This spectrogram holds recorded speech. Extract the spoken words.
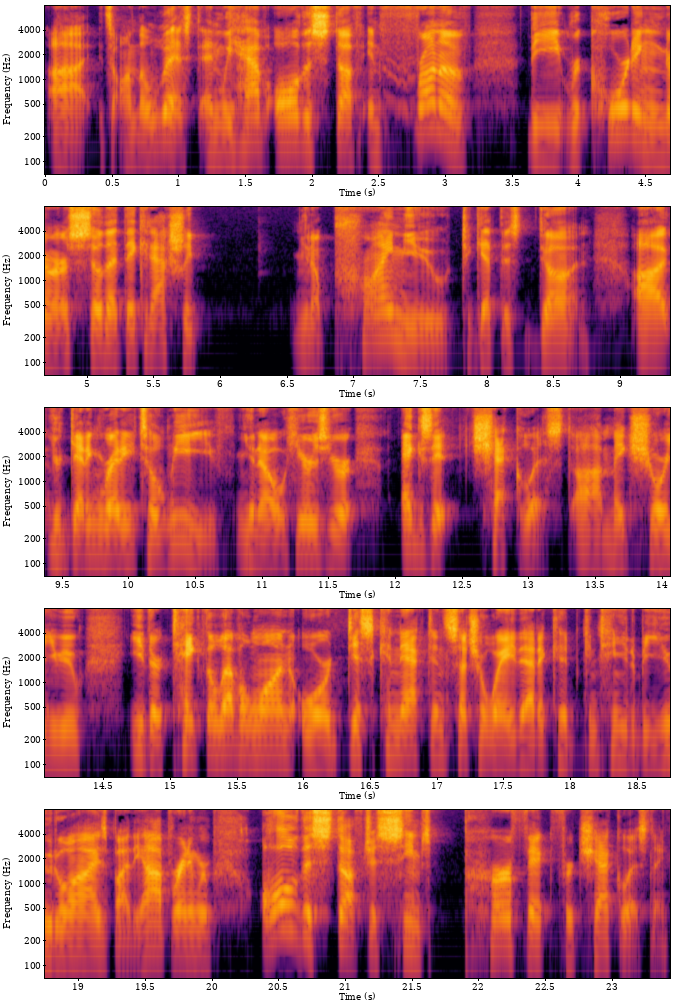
Uh, it's on the list. And we have all this stuff in front of the recording nurse so that they could actually you know prime you to get this done uh, you're getting ready to leave you know here's your exit checklist. Uh, make sure you either take the level one or disconnect in such a way that it could continue to be utilized by the operating room. All of this stuff just seems perfect for checklisting.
